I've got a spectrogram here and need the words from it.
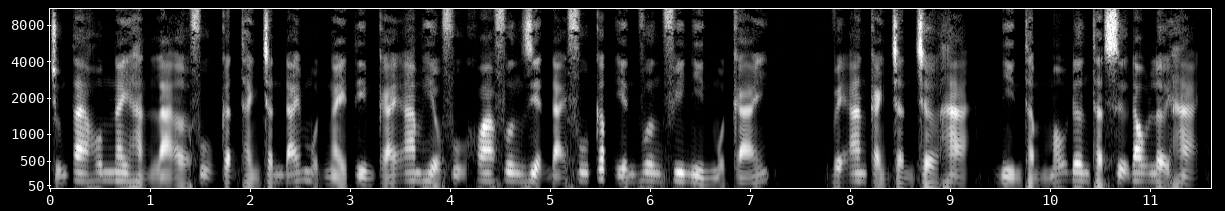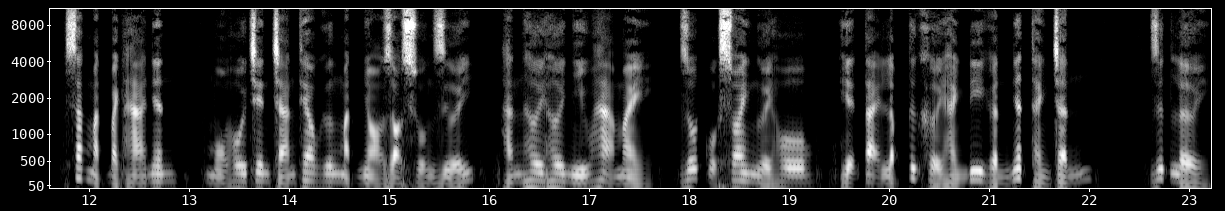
Chúng ta hôm nay hẳn là ở phụ cận thành chân đãi một ngày tìm cái am hiểu phụ khoa phương diện đại phu cấp Yến Vương Phi nhìn một cái. Vệ an cảnh trần chờ hạ, nhìn thẩm mẫu đơn thật sự đau lợi hại, sắc mặt bạch hạ nhân, mồ hôi trên trán theo gương mặt nhỏ giọt xuống dưới, hắn hơi hơi nhíu hạ mày, rốt cuộc xoay người hô, hiện tại lập tức khởi hành đi gần nhất thành trấn. Dứt lời,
